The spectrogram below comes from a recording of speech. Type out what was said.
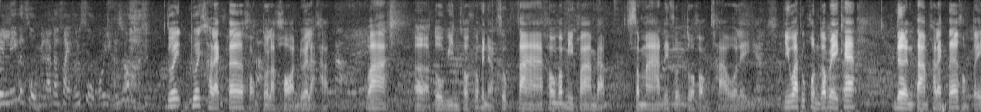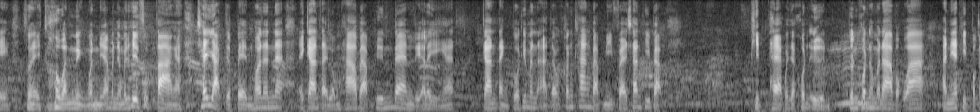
ลิลลี่คือสูงอยู่แล้วแต่ใส่ส้นสูงเขาอย่างที่ชอบด้วยด้วยคาแรคเตอร์ของตัวละครด้วยแหละครับ ค่ะว่าเอ่อ ตัววินเขาก็เป็นแบบซุปตาเขาก็มีความแบบสมาร์ทในส่วนตัวของเขาอะไรอย่างเงี้ยพี่ว่าทุกคนก็ไปแค่เดินตามคาแรคเตอร์ของตัวเอง ส่วนไอ้ตัววันหนึ่งวันนี้มันยังไม่ได้ซุปตาไงแค่อยากจะเป็น เพราะฉะนั้นเนี่ยไอ้การใส่รองเท้าแบบพื้นแบนหรืออะไรอย่างเงี้ยการแต่งตัวที่มันอาจจะค่อนข้างแบบมีแฟชั่นที่แบบผิดแผกไปจากคนอื่น จนคนธรรมดาบอกว่า อันนี้ผิดปก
